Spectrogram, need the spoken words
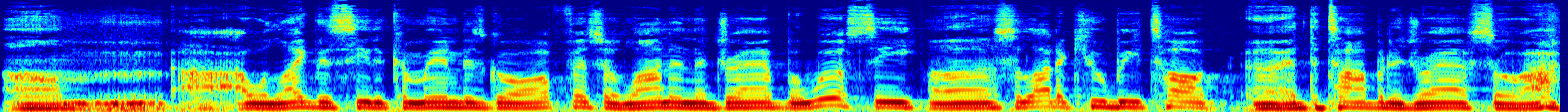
Um, I would like to see the Commanders go offensive line in the draft, but we'll see. Uh, it's a lot of QB talk uh, at the top of the draft, so I,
